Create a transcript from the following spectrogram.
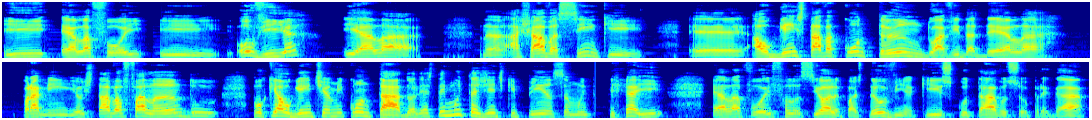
e ela foi e ouvia e ela né, achava assim que é, alguém estava contando a vida dela para mim. Eu estava falando porque alguém tinha me contado. Aliás, tem muita gente que pensa muito. E aí ela foi e falou assim: Olha, pastor, eu vim aqui, escutava o senhor pregar.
